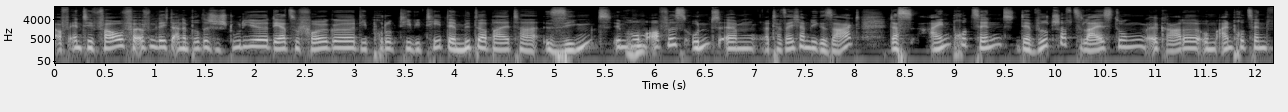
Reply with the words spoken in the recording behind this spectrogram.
auf NTV veröffentlicht eine britische Studie, der zufolge die Produktivität der Mitarbeiter sinkt im mhm. Homeoffice. Und ähm, tatsächlich haben die gesagt, dass ein Prozent der Wirtschaftsleistung äh, gerade um ein Prozent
